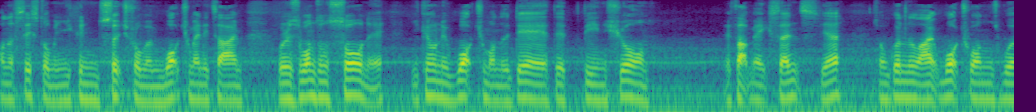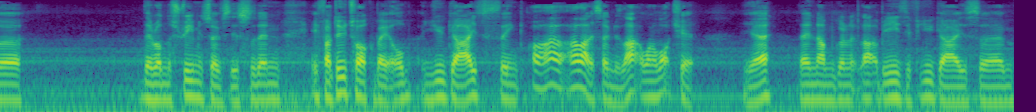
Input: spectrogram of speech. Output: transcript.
on the system and you can search for them and watch them anytime. Whereas the ones on Sony, you can only watch them on the day they're being shown. If that makes sense, yeah. So I'm going to like watch ones where they're on the streaming services. So then, if I do talk about them and you guys think, "Oh, I, I like the sound of that. I want to watch it," yeah, then I'm gonna that'll be easy for you guys. Um,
